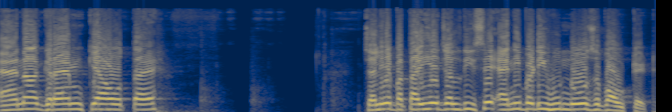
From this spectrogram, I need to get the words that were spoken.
एनाग्राम क्या होता है? चलिए बताइए जल्दी से anybody who knows about it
